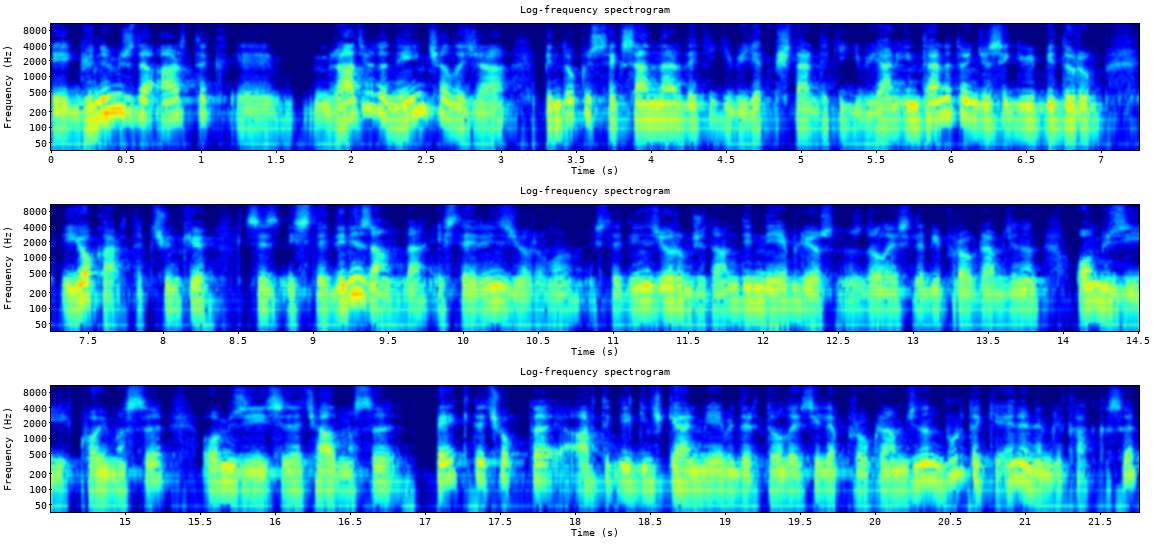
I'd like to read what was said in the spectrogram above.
Günümüzde artık radyoda neyin çalacağı 1980'lerdeki gibi 70'lerdeki gibi yani internet öncesi gibi bir durum yok artık. Çünkü siz istediğiniz anda istediğiniz yorumu istediğiniz yorumcudan dinleyebiliyorsunuz. Dolayısıyla bir programcının o müziği koyması, o müziği size çalması belki de çok da artık ilginç gelmeyebilir. Dolayısıyla programcının buradaki en önemli katkısı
